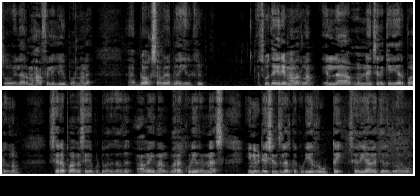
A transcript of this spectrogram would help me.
ஸோ எல்லோரும் ஹாஃப் இயர்லி லீவ் போகிறனால பிளாக்ஸ் அவைலபிளாக இருக்குது ஸோ தைரியமாக வரலாம். எல்லா முன்னெச்சரிக்கை ஏற்பாடுகளும் சிறப்பாக செய்யப்பட்டு வருகிறது. ஆகையினால் வரக்கூடிய ரன்னர்ஸ் இன்விடேஷன்ஸில் இருக்கக்கூடிய ரூட்டை சரியாக தெரிந்து வரவும்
